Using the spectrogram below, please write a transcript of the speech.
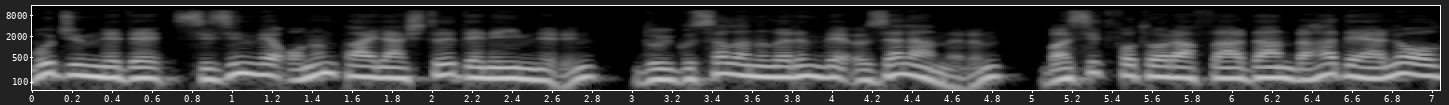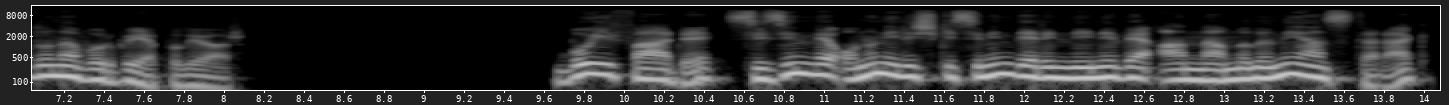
Bu cümlede sizin ve onun paylaştığı deneyimlerin, duygusal anıların ve özel anların, basit fotoğraflardan daha değerli olduğuna vurgu yapılıyor. Bu ifade, sizin ve onun ilişkisinin derinliğini ve anlamlılığını yansıtarak,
